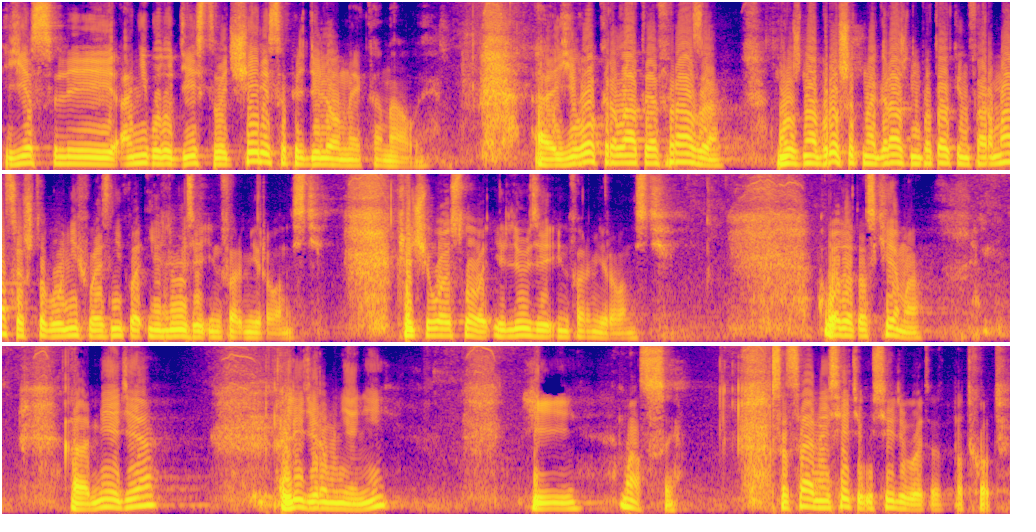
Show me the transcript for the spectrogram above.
если они будут действовать через определенные каналы. А его крылатая фраза «нужно обрушить на граждан поток информации, чтобы у них возникла иллюзия информированности». Ключевое слово – иллюзия информированности. Вот эта схема. А, медиа, лидеры мнений и массы. Социальные сети усиливают этот подход.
